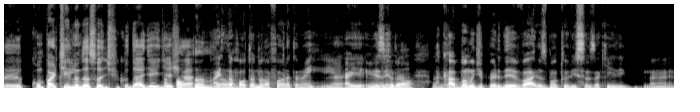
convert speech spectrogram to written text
é, compartilham da sua dificuldade aí de Tá achar. faltando. Mas está faltando lá fora também. E É. aí, um É exemplo, geral. é geral. acabamos de perder vários motoristas aqui, na-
